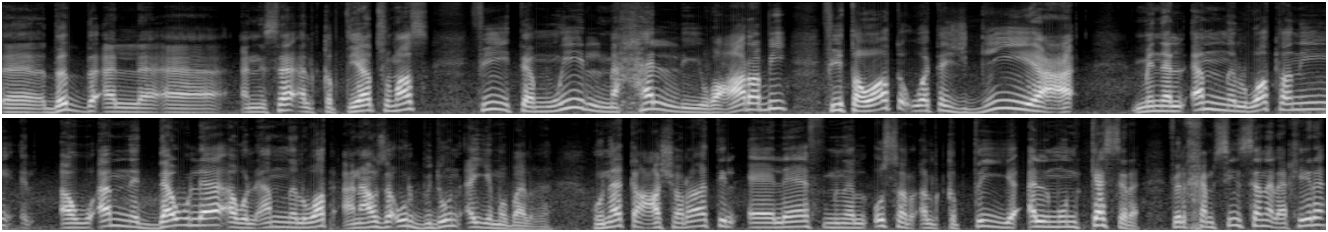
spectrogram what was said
آه، ضد ال- آه، النساء القبطيات في مصر في تمويل محلي وعربي في تواطؤ وتشجيع من الأمن الوطني أو أمن الدولة أو الأمن الوطني أنا عاوز أقول بدون أي مبالغة. هناك عشرات الآلاف من الأسر القبطية المنكسرة في الخمسين سنة الأخيرة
